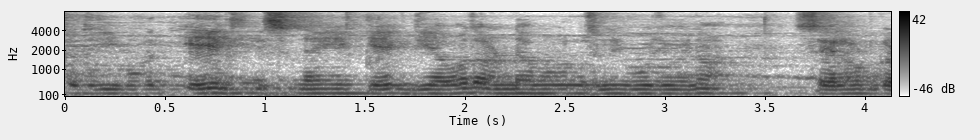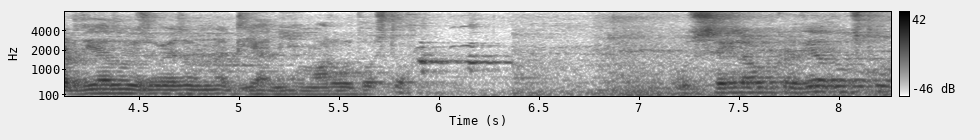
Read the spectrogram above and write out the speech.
सुथरी मगर एक इसने एक एक दिया हुआ था अंडा, मगर उसने वो जो है ना सेल आउट कर दिया तो इस वजह से उन्होंने दिया नहीं हमारे को दोस्तों। वो सेल आउट कर दिया दोस्तों,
